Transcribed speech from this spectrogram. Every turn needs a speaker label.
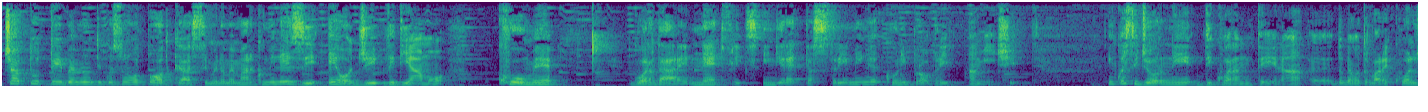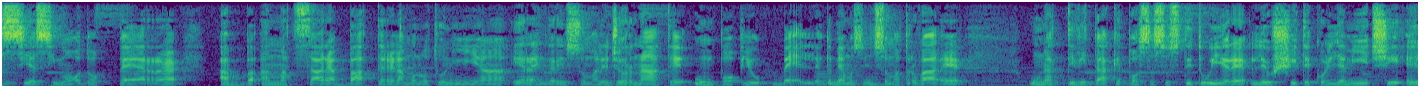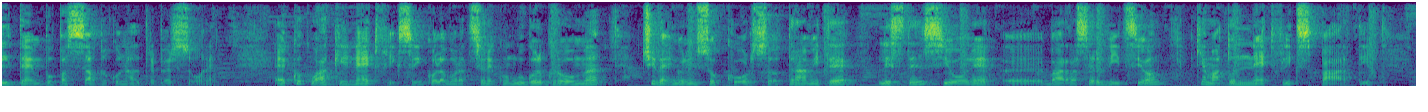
Speaker 1: Ciao a tutti, benvenuti in questo nuovo podcast. Il mio nome è Marco Milesi e oggi vediamo come guardare Netflix in diretta streaming con i propri amici. In questi giorni di quarantena eh, dobbiamo trovare qualsiasi modo per ab- ammazzare, abbattere la monotonia e rendere insomma le giornate un po' più belle. Dobbiamo insomma trovare un'attività che possa sostituire le uscite con gli amici e il tempo passato con altre persone. Ecco qua che Netflix in collaborazione con Google Chrome ci vengono in soccorso tramite l'estensione eh, barra servizio chiamato Netflix Party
